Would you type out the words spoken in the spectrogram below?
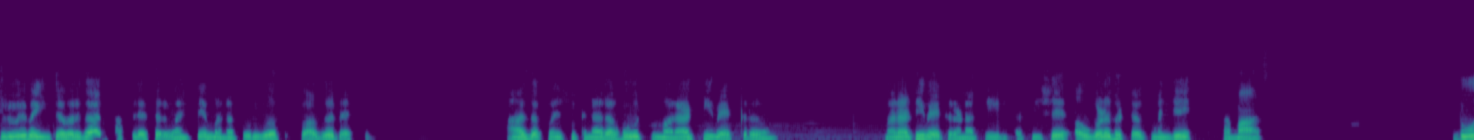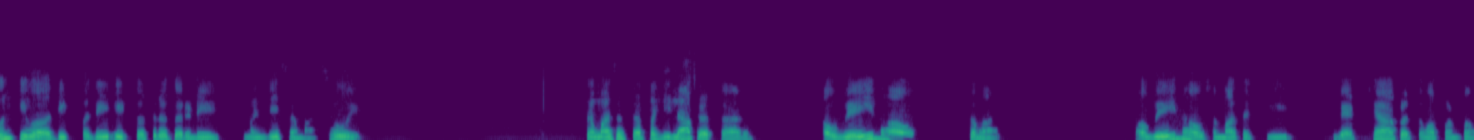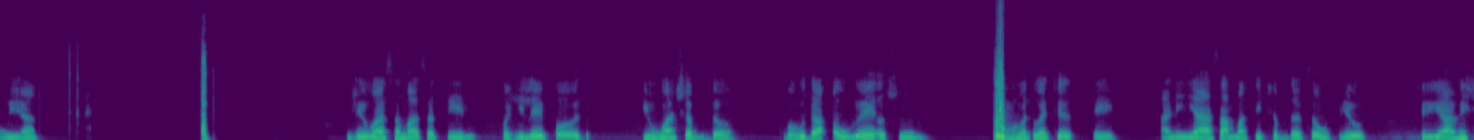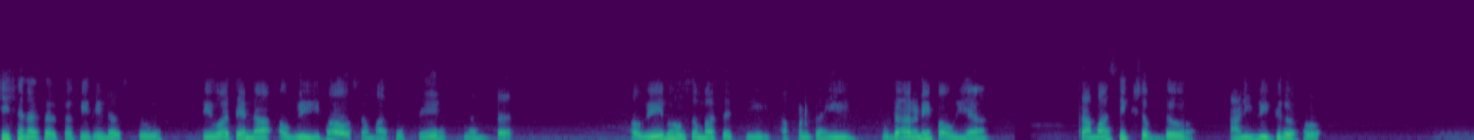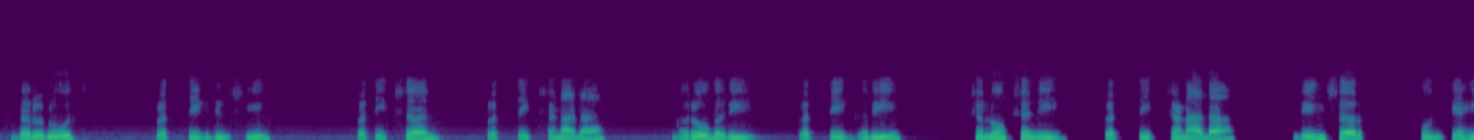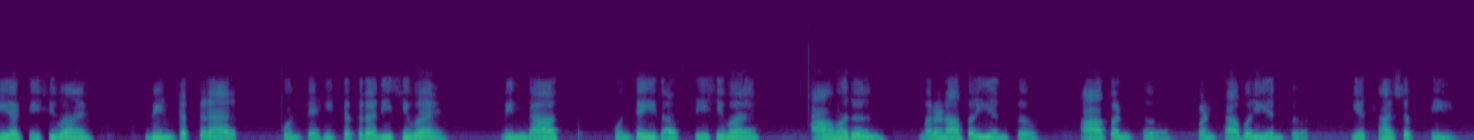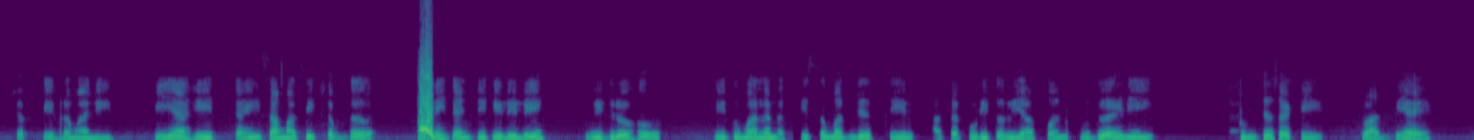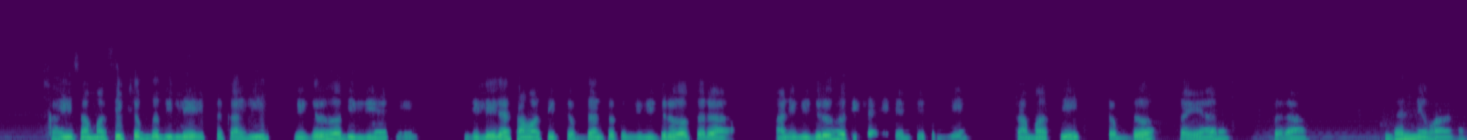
सुरळीबाईंच्या वर्गात आपल्या सर्वांचे मनपूर्वक स्वागत आहे. आज आपण शिकणार आहोत मराठी व्याकरण. मराठी व्याकरणातील अतिशय अवघड घटक म्हणजे समास. दोन किंवा अधिक पदे एकत्र करणे म्हणजे समास होय. समासाचा पहिला प्रकार अव्ययी भाव समास. अव्ययी भाव समासाची व्याख्या प्रथम आपण पाहूया. जेव्हा समासातील पहिले पद किंवा शब्द बहुधा अव्यय असून महत्त्वाचे असते आणि या सामासिक शब्दाचा उपयोग क्रियाविशेषणासारखा केलेला असतो तेव्हा त्याला अव्ययी भाव समास असे म्हणतात. अव्ययी भाव समासाची आपण काही उदाहरणे पाहूया. सामासिक शब्द आणि विग्रह. दररोज प्रत्येक दिवशी प्रतिक्षण प्रत्येक क्षणाला घरोघरी प्रत्येक घरी क्षणोक्षणी प्रत्येक क्षणाला बिनशर्त कोणत्याही अटीशिवाय बिन तक्रार कोणत्याही तक्रारीशिवाय बिनधास कोणत्याही धास्तीशिवाय आमरण मरणापर्यंत आकंठ कंठापर्यंत यथाशक्ती शक्तीप्रमाणे. ही आहेत काही सामासिक शब्द आणि त्यांचे केलेले विग्रह. हे तुम्हाला नक्कीच समजले असतील. आता थोडी करूया आपण उजळणी. तुमच्यासाठी स्वाध्याय. काही सामासिक शब्द दिले आहेत तर काही विग्रह दिले आहेत. दिलेल्या सामासिक शब्दांचा तुम्ही विग्रह करा आणि विग्रह दिल्याने त्यांचे तुम्ही सामासिक शब्द तयार करा. धन्यवाद.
